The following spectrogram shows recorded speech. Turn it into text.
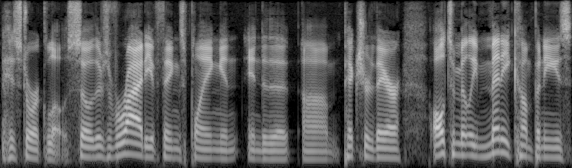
historic lows. So there's a variety of things playing in, into the um, picture there. Ultimately, many companies,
